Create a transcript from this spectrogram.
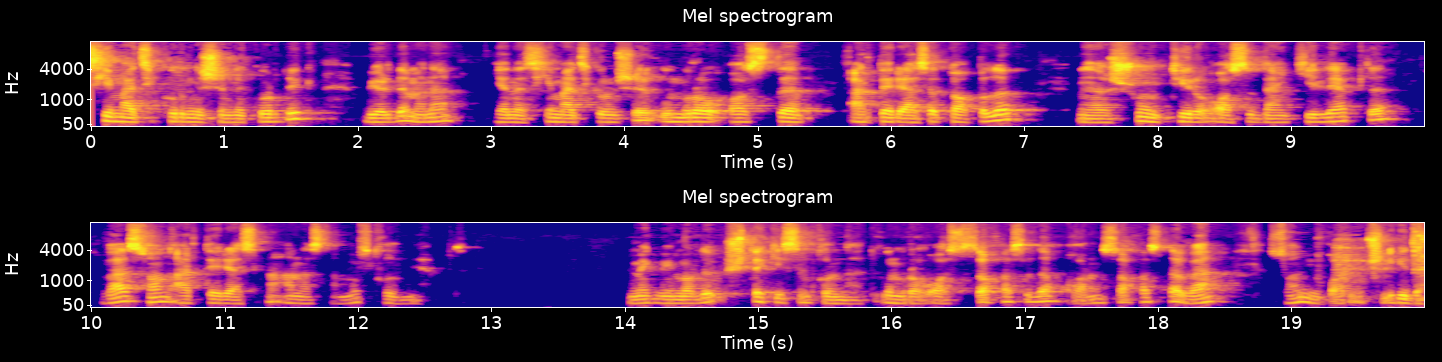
sxematik ko'rinishini ko'rdik. Bu yerda mana yana sxematik ko'rinishi umrov osti arteriyasi topilib e, shunt teri ostidan kelyapti va son arteriyasiga anastomoz qilinyapti demak bemorda uchta kesim qilinadi. Umrov osti sohasida qorin sohasida va son yuqori uchligida.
